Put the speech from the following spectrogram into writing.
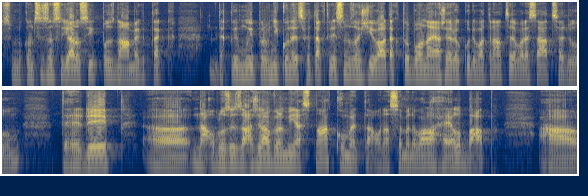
Jsem, dokonce jsem si dělal do svých poznámek, tak takový můj první konec světa, který jsem zažíval, tak to bylo na jaře roku 1997, Tehdy eh, na obloze zářila velmi jasná kometa, ona se jmenovala Hale-Bopp a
